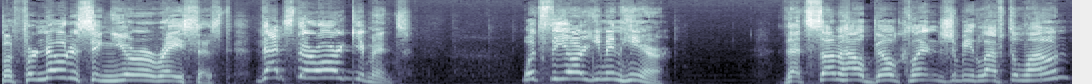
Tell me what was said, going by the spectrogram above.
but for noticing you're a racist. That's their argument. What's the argument here? That somehow Bill Clinton should be left alone?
